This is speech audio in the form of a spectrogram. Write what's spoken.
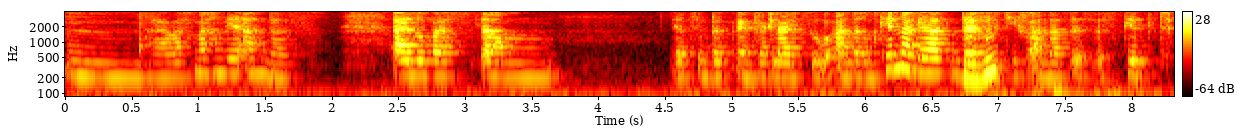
Mm, Ja, was machen wir anders? Also was ähm, jetzt im, im Vergleich zu anderen Kindergärten definitiv anders ist, es gibt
